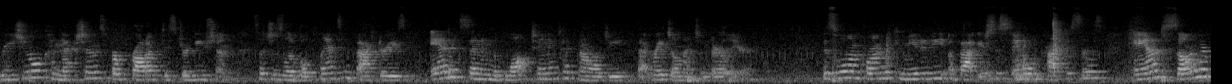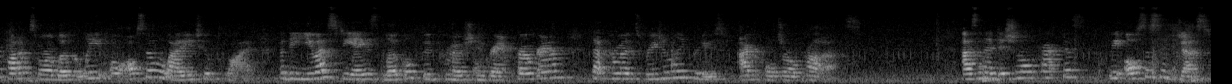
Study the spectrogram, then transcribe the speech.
regional connections for product distribution, such as local plants and factories, and extending the blockchain and technology that Rachel mentioned earlier. This will inform the community about your sustainable practices, and selling your products more locally will also allow you to apply for the USDA's Local Food Promotion Grant Program that promotes regionally produced agricultural products. As an additional practice, we also suggest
